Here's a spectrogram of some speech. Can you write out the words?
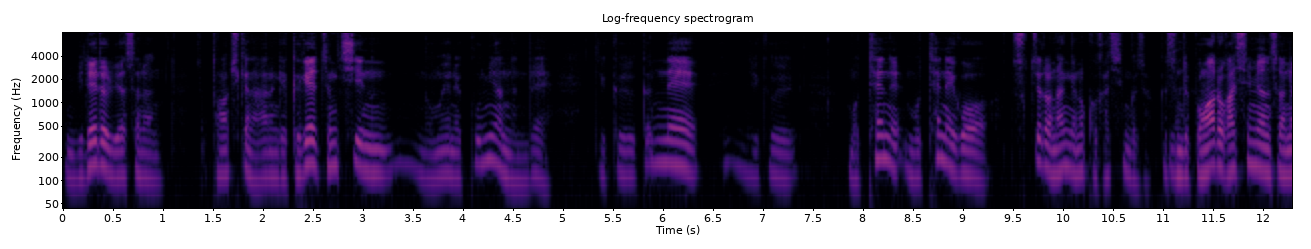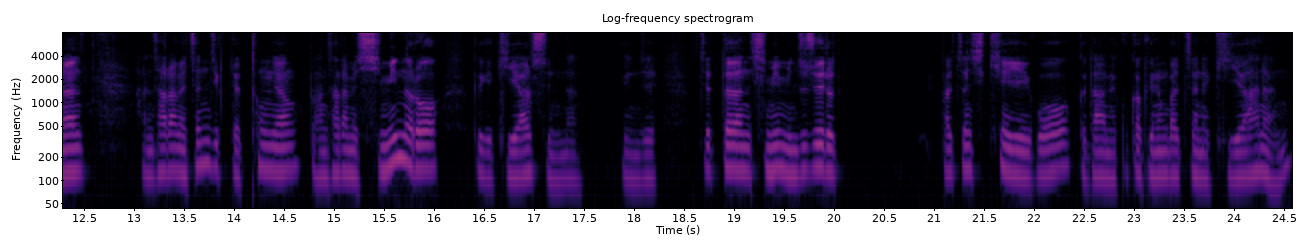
미래를 위해서는 좀 통합시켜 나가는 게 그게 정치인 노무현의 꿈이었는데 이제 그 끝내 이제 그걸 못 해내 못 해내고 숙제로 남겨놓고 가신 거죠. 그래서 네. 이제 봉화로 가시면서는 한 사람의 전직 대통령 또 한 사람의 시민으로 그게 기여할 수 있는 이제 어쨌든 시민 민주주의를 발전시키고 그 다음에 국가 균형 발전에 기여하는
